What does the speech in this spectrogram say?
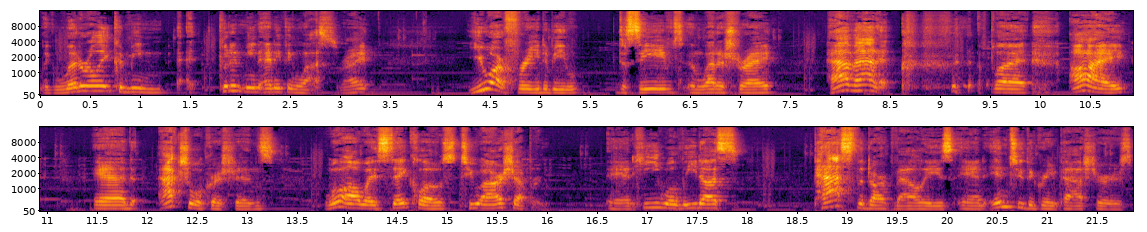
Like literally could mean couldn't mean anything less, right? You are free to be deceived and led astray. Have at it. but I and actual Christians will always stay close to our shepherd, and he will lead us past the dark valleys and into the green pastures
